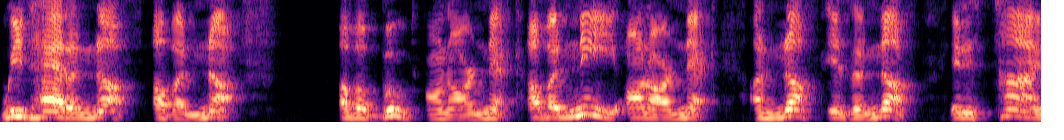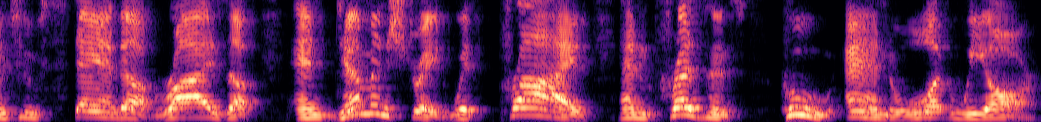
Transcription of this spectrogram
We've had enough of enough of a boot on our neck, of a knee on our neck. Enough is enough. It is time to stand up, rise up, and demonstrate with pride and presence who and what we are.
